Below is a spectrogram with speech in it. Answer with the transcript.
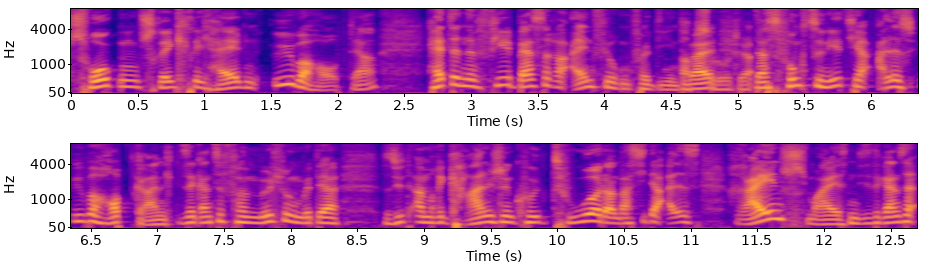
Schurken, Schrägstrich, Helden überhaupt, ja, hätte eine viel bessere Einführung verdient. Absolut, weil ja. das funktioniert ja alles überhaupt gar nicht. Diese ganze Vermischung mit der südamerikanischen Kultur und was sie da alles reinschmeißen, diese ganze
